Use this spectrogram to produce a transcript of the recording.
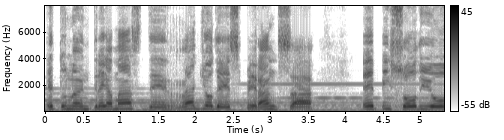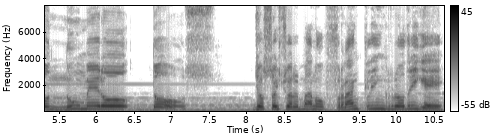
Esta es una entrega más de Rayo de Esperanza, episodio número 2. Yo soy su hermano Franklin Rodríguez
